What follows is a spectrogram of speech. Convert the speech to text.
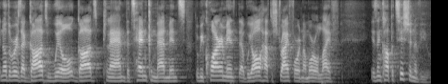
In other words, that God's will, God's plan, the Ten Commandments, the requirements that we all have to strive for in our moral life is in competition of you.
